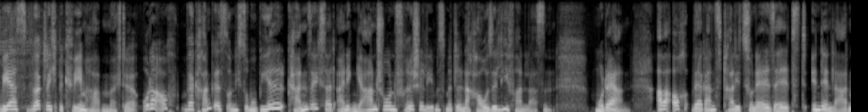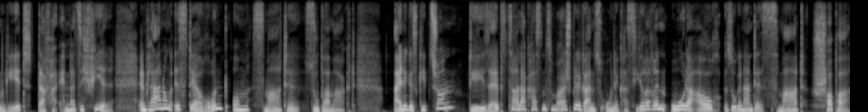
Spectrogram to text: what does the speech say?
Wer es wirklich bequem haben möchte oder auch wer krank ist und nicht so mobil, kann sich seit einigen Jahren schon frische Lebensmittel nach Hause liefern lassen. Modern. Aber auch wer ganz traditionell selbst in den Laden geht, da verändert sich viel. In Planung ist der rundum smarte Supermarkt. Einiges gibt's schon, die Selbstzahlerkassen zum Beispiel, ganz ohne Kassiererin oder auch sogenannte Smart Shopper.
